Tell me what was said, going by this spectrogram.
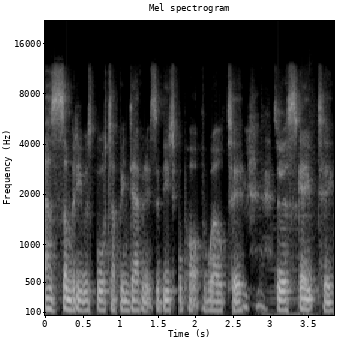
as somebody who was brought up in Devon, it's a beautiful part of the world to, to escape to.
